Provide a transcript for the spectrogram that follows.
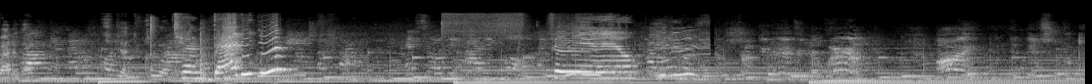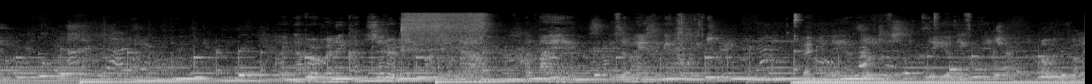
Quay, qua- quay ba được không? Xin chào chút xíu không? Can Daddy do it? Fail. I never really considered it until now, but my hand is amazing in a way too. You may have noticed the unique feature of it from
